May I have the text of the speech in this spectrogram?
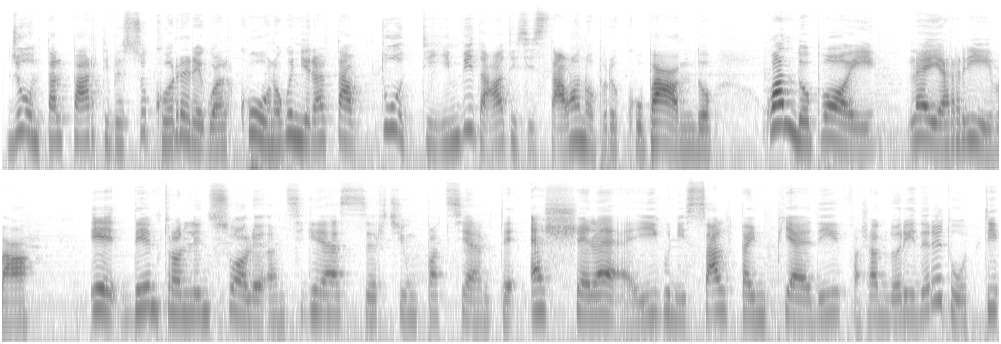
giunta al party per soccorrere qualcuno. Quindi in realtà tutti gli invitati si stavano preoccupando. Quando poi lei arriva e dentro al lenzuolo, anziché esserci un paziente, esce lei, quindi salta in piedi facendo ridere tutti,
